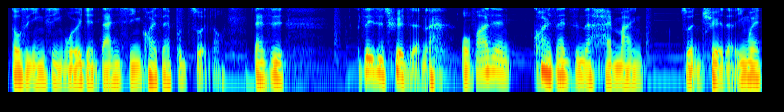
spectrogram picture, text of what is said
都是阴性，我有点担心快筛不准哦。但是这一次确诊了，我发现快筛真的还蛮准确的，因为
